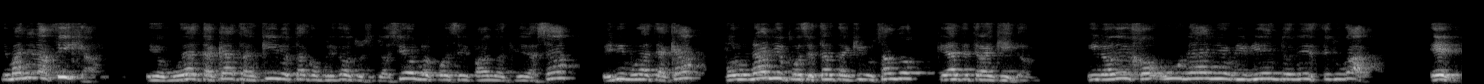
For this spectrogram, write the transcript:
de manera fija, digo, mudate acá tranquilo, está complicado tu situación, no puedes seguir pagando alquiler allá, vení, mudate acá, por un año puedes estar tranquilo usando, quédate tranquilo. Y lo dejo un año viviendo en este lugar. Él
